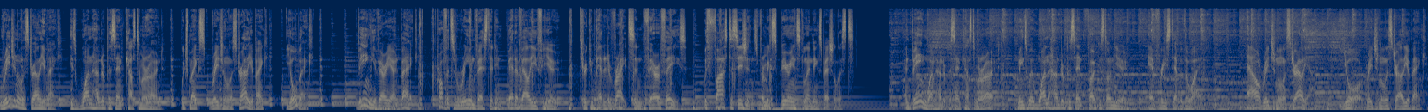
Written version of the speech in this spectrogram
Regional Australia Bank is 100% customer owned, which makes Regional Australia Bank your bank. Being your very own bank, profits are reinvested in better value for you through competitive rates and fairer fees, with fast decisions from experienced lending specialists. And being 100% customer owned means we're 100% focused on you every step of the way. Our Regional Australia, your Regional Australia Bank.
